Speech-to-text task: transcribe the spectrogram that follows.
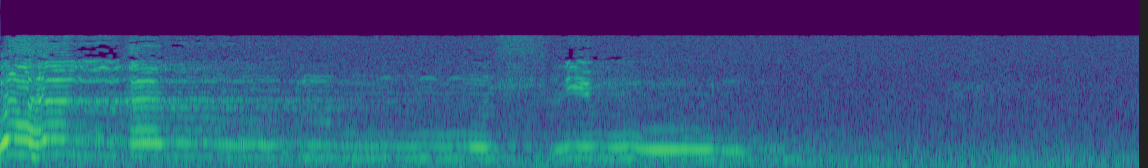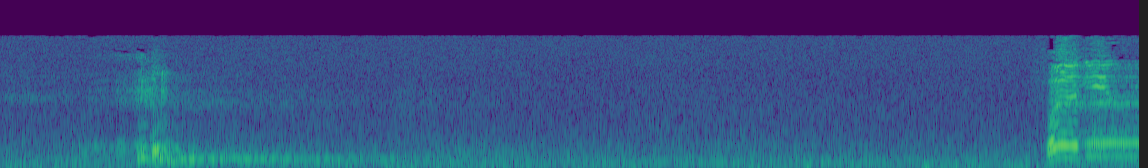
فهل أنتم مسلمون؟ فإن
